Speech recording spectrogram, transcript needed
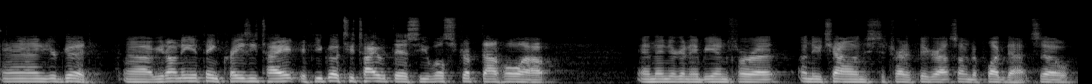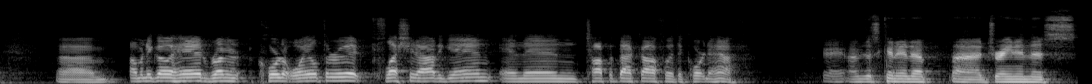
and you're good. Uh, you don't need anything crazy tight. If you go too tight with this, you will strip that hole out and then you're going to be in for a, a, new challenge to try to figure out something to plug that. So um, I'm going to go ahead, run a quart of oil through it, flush it out again, and then top it back off with a quart and a half. Okay, I'm just going to end up uh, draining this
